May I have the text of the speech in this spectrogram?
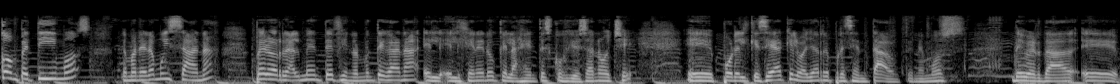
Competimos de manera muy sana, pero realmente finalmente gana el, género que la gente escogió esa noche, eh, por el que sea que lo haya representado. Tenemos de verdad... Eh,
